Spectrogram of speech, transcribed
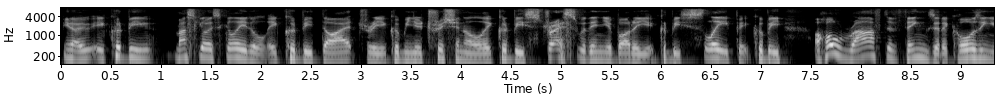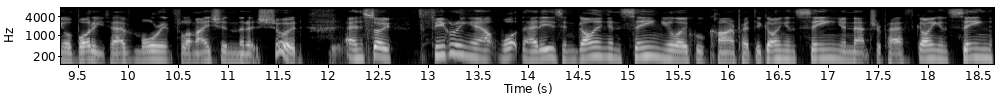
you know it could be musculoskeletal, it could be dietary, it could be nutritional, it could be stress within your body, it could be sleep, it could be a whole raft of things that are causing your body to have more inflammation than it should. Yeah. And so figuring out what that is and going and seeing your local chiropractor, going and seeing your naturopath, going and seeing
